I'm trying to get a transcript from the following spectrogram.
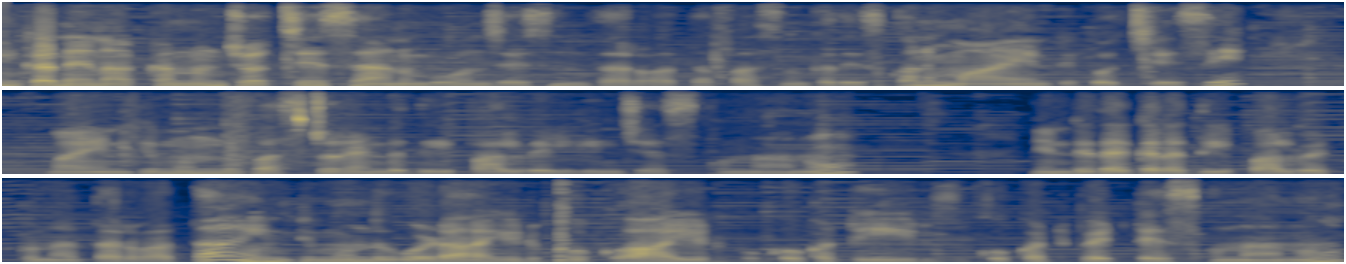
ఇంకా నేను అక్కడ నుంచి వచ్చేసాను భోజనం చేసిన తర్వాత పసంక తీసుకొని మా ఇంటికి వచ్చేసి మా ఇంటి ముందు ఫస్ట్ రెండు దీపాలు వెలిగించేసుకున్నాను. ఇంటి దగ్గర దీపాలు పెట్టుకున్న తర్వాత ఇంటి ముందు కూడా ఇడుపుకు ఆ ఇడుపుకొకటి ఇడుపుకొకటి పెట్టేసుకున్నాను.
